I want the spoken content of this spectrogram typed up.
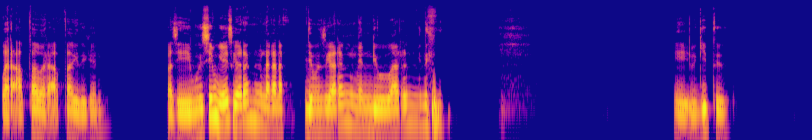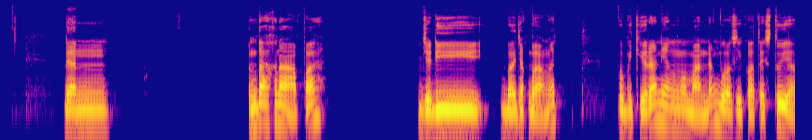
war apa war apa gitu kan. Masih musim ya sekarang anak-anak zaman sekarang main di warung gitu. Ya, begitu. Dan entah kenapa jadi banyak banget pemikiran yang memandang bahwa psikotes itu ya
